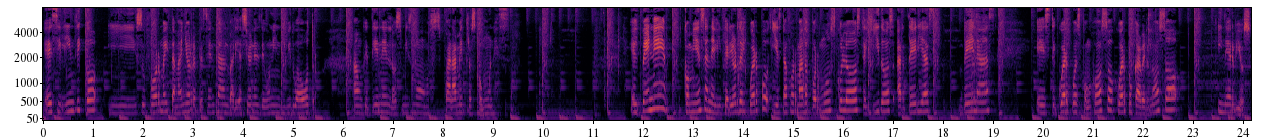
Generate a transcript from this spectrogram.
Es cilíndrico y su forma y tamaño representan variaciones de un individuo a otro, aunque tienen los mismos parámetros comunes. El pene comienza en el interior del cuerpo y está formado por músculos, tejidos, arterias, venas, este cuerpo esponjoso, cuerpo cavernoso y nervios.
